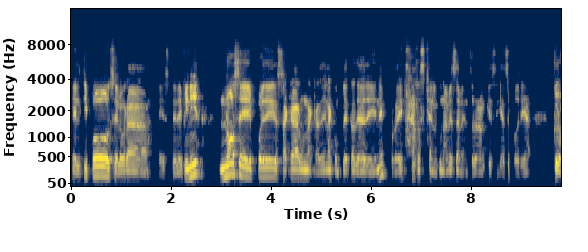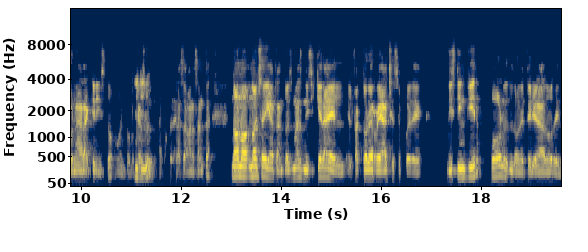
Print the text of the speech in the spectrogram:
El tipo se logra este, definir No se puede sacar una cadena completa de ADN, por ahí para los que alguna vez aventuraron que si ya se podría clonar a Cristo, o en todo caso el, de la sábana santa. No, no, no se diga tanto, es más, ni siquiera el, el factor RH se puede distinguir por lo deteriorado de,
